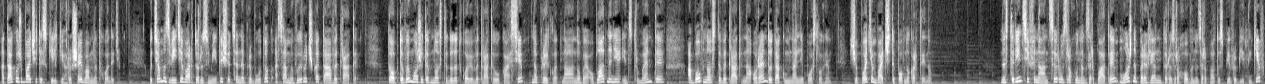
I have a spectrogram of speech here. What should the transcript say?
а також бачити, скільки грошей вам надходить. У цьому звіті варто розуміти, що це не прибуток, а саме виручка та витрати. Тобто ви можете вносити додаткові витрати у касі, наприклад, на нове обладнання, інструменти, або вносити витрати на оренду та комунальні послуги, щоб потім бачити повну картину. На сторінці Фінанси розрахунок зарплати можна переглянути розраховану зарплату співробітників,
